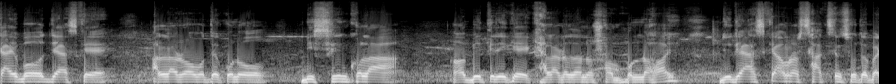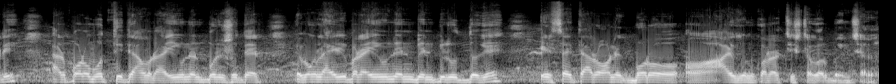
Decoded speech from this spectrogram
চাইব যে আজকে আল্লাহর রহমতে কোনো বিশৃঙ্খলা ব্যতিরেকে খেলাটা যেন সম্পূর্ণ হয়। যদি আজকে আমরা সাকসেস হতে পারি আর পরবর্তীতে আমরা ইউনিয়ন পরিষদের এবং লাহিড়িপাড়া ইউনিয়ন বিএনপির উদ্যোগে এর চাইতে আরও অনেক বড় আয়োজন করার চেষ্টা করব ইনশাল্লাহ।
